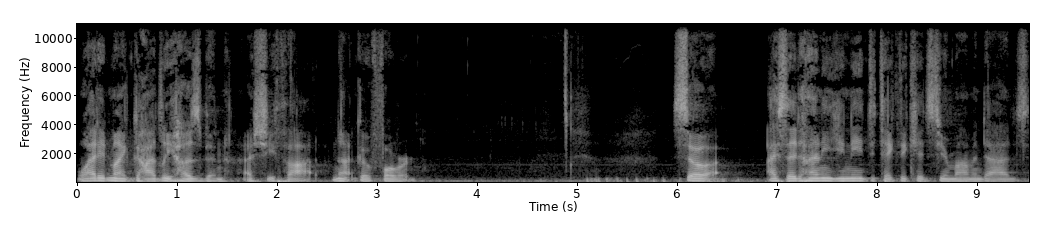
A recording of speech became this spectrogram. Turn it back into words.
why did my godly husband, as she thought, not go forward? So I said, honey, you need to take the kids to your mom and dad's,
